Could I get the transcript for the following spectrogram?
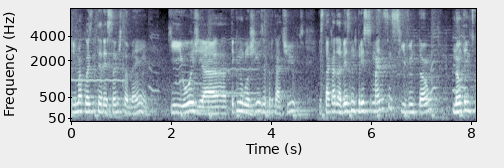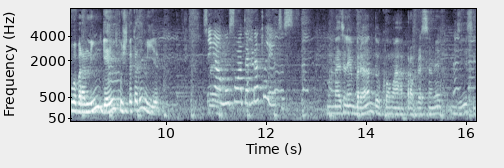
E uma coisa interessante também, que hoje a tecnologia e os aplicativos está cada vez num preço mais acessível, então não tem desculpa para ninguém fugir da academia. Sim, alguns são até gratuitos. Mas lembrando, como a própria Samia disse,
